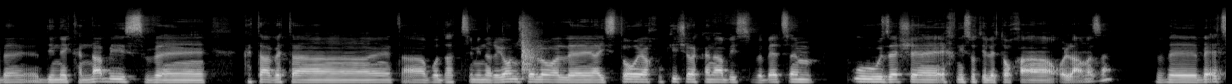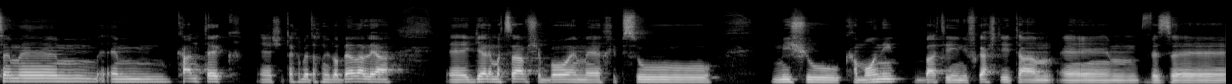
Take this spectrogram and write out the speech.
בדיני קנאביס וכתב את, העבודת סמינריון שלו על אה, ההיסטוריה החוקית של הקנאביס ובעצם הוא זה שהכניס אותי לתוך העולם הזה. ובעצם הם, הם קאנטק, אה, שתכף בטח נדבר עליה, הגיע למצב שבו הם חיפשו מישהו כמוני, באתי, נפגשתי איתם וזה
